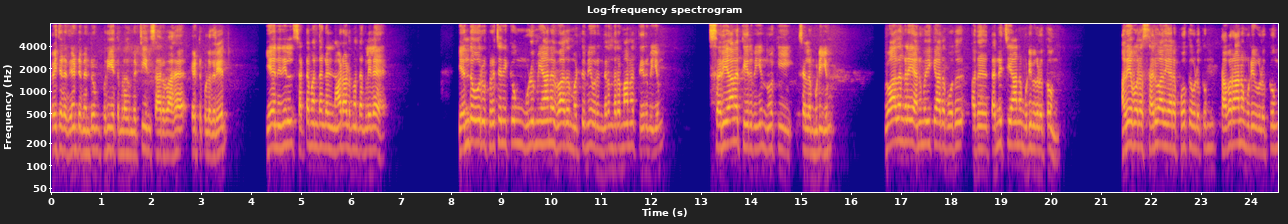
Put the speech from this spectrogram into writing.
வைத்திட வேண்டும் என்றும் புதிய தமிழகம் கட்சியின் சார்பாக கேட்டுக்கொள்கிறேன். ஏனெனில் சட்டமன்றங்கள் நாடாளுமன்றங்களில எந்த ஒரு பிரச்சனைக்கும் முழுமையான விவாதம் மட்டுமே ஒரு நிரந்தரமான தீர்வையும் சரியான தீர்வையும் நோக்கி செல்ல முடியும். விவாதங்களை அனுமதிக்காத போது அது தன்னிச்சையான முடிவுகளுக்கும் அதே போல சர்வாதிகார போக்குகளுக்கும் தவறான முடிவுகளுக்கும்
